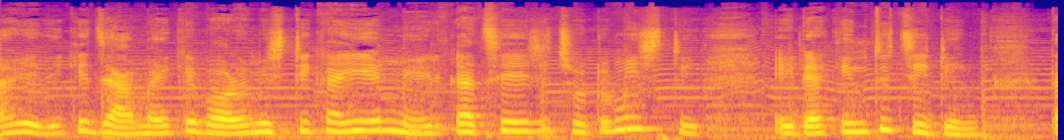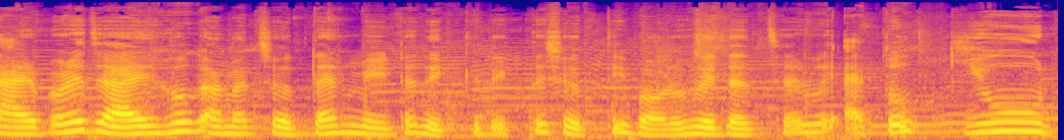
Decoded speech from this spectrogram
আর এদিকে জামাইকে বড় মিষ্টি খাইয়ে মেয়ের কাছে এসে ছোট মিষ্টি, এটা কিন্তু চিটিং তারপরে যাই হোক, আমার ছোদ্দার মেয়েটা দেখতে দেখতে সত্যি বড় হয়ে যাচ্ছে আর ও এত কিউট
